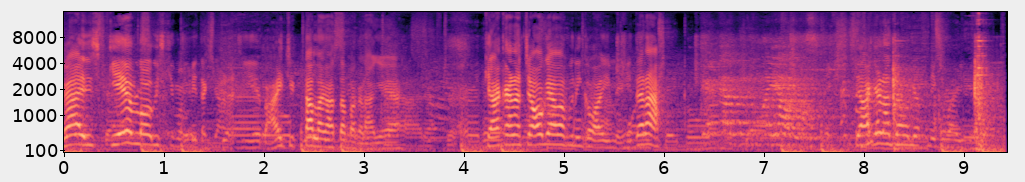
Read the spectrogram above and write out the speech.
गाइस ये ब्लॉग इसकी मम्मी तक जाना चाहिए भाई चिट्टा लगाता पकड़ा गया है। क्या कहना चाहोगे आप अपनी गवाही में? इधर आ। क्या कहना चाहोगे अपनी गवाही में?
